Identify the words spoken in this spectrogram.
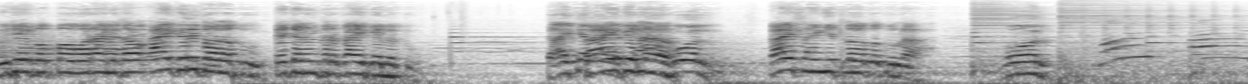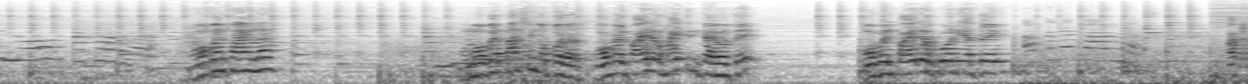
तुझे पप्पा वर आले तेव्हा काय करीत होता तू? त्याच्यानंतर काय केलं तू? काय काय केलं? बोल. काय सांगितलं होतं तुला? बोल. मोबाईल पाहिलं. मोबाईल पाहशील का परत? मोबाईल पाहिलं माहिती ना काय होते मोबाईल पाहिलं कोण येतंय. हा.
